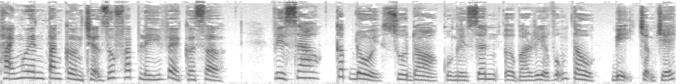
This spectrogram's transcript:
Thái Nguyên tăng cường trợ giúp pháp lý về cơ sở. Vì sao cấp đổi sổ đỏ của người dân ở Bà Rịa Vũng Tàu bị chậm trễ?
